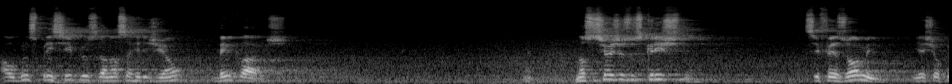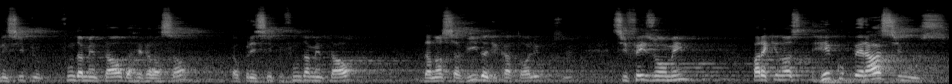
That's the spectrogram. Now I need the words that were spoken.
alguns princípios da nossa religião bem claros. Nosso Senhor Jesus Cristo se fez homem, e este é o princípio fundamental da revelação, é o princípio fundamental da nossa vida de católicos. Né? Se fez homem para que nós recuperássemos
